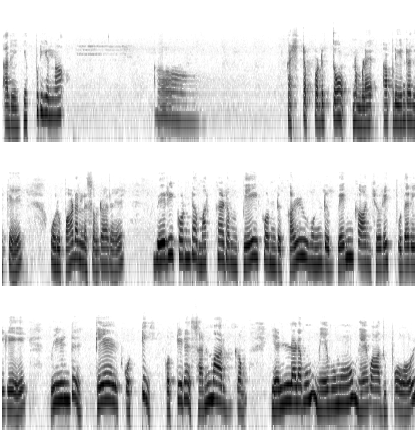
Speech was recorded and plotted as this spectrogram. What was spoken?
அது எப்படியெல்லாம் கஷ்டப்படுத்தும் நம்மளை அப்படின்றதுக்கு ஒரு பாடலில் சொல்கிறாரு வெறி கொண்ட மர்க்கடம் பேய் கொண்டு கல் உண்டு வெங்காஞ்சுரை புதரிலே வீழ்ந்து தேள் கொட்டி கொட்டிட சன்மார்க்கம் எள்ளளவும் மேவுமோ மேவாது போல்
